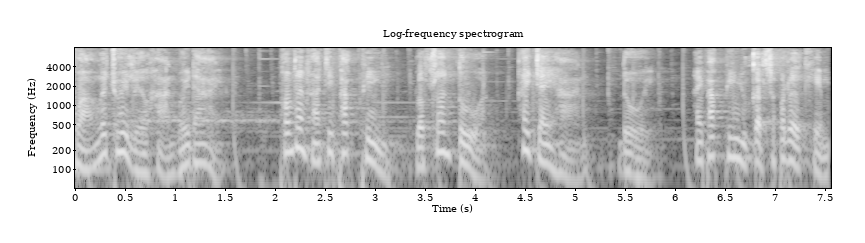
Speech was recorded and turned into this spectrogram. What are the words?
ขวางและช่วยเหลือหารไว้ได้ ร้อมทั้งหาที่พักพิง หลบซ่อนตัว ให้ใจหารโดยให้พักพิงอยู่กับสับเปลือเข็ม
